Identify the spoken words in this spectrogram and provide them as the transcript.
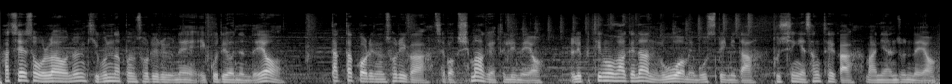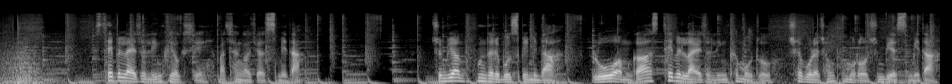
하체에서 올라오는 기분 나쁜 소리로 인해 입고되었는데요. 딱딱거리는 소리가 제법 심하게 들리네요. 리프팅 후 확인한 low arm의 모습입니다. 부싱의 상태가 많이 안 좋네요. stabilizer 링크 역시 마찬가지였습니다. 준비한 부품들의 모습입니다. low arm과 stabilizer 링크 모두 최고의 정품으로 준비했습니다.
